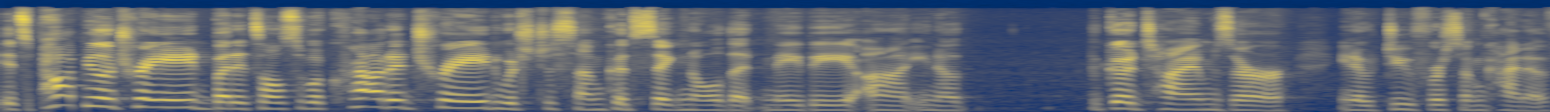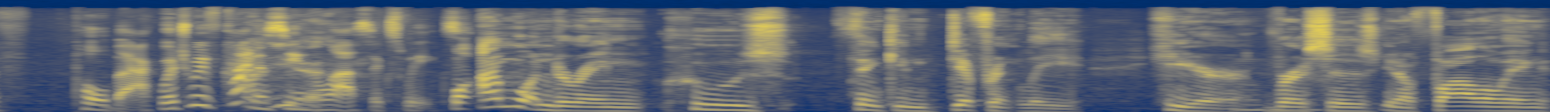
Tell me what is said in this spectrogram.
it's a popular trade, but it's also a crowded trade, which to some could signal that maybe, uh, you know, the good times are, you know, due for some kind of pullback, which we've kind of seen yeah. in the last six weeks. Well, I'm wondering who's thinking differently here mm-hmm. versus, you know, following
